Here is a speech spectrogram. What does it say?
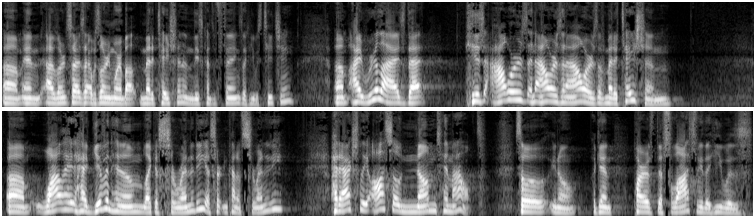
Um, and I learned, so as I was learning more about meditation and these kinds of things that he was teaching, um, I realized that his hours and hours and hours of meditation, um, while it had given him like a serenity, a certain kind of serenity, had actually also numbed him out. So, you know, again, part of the philosophy that he was,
